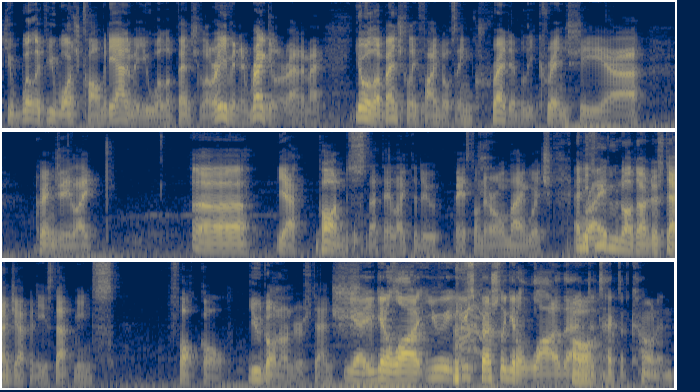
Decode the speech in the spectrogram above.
you will if you watch comedy anime, you will eventually, or even in regular anime, you will eventually find those incredibly cringy, uh, cringy like, uh, yeah, puns that they like to do based on their own language. And if you do not understand Japanese, that means fuck all. You don't understand shit. Yeah, you get a lot. You you especially get a lot of that Oh. in Detective Conan.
